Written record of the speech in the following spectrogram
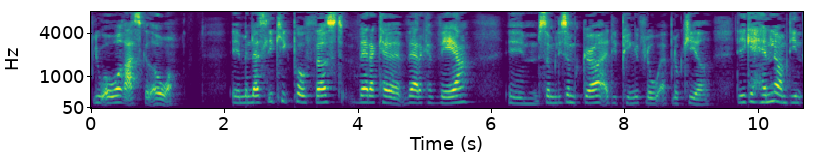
blive overrasket over. Øh, men lad os lige kigge på først, hvad der kan, hvad der kan være, øh, som ligesom gør, at dit pengeflow er blokeret. Det kan handle om din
